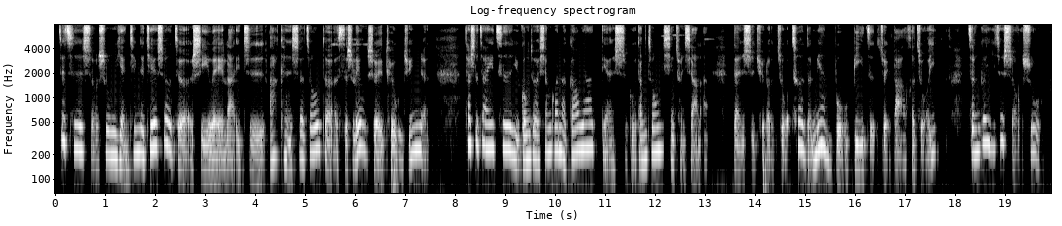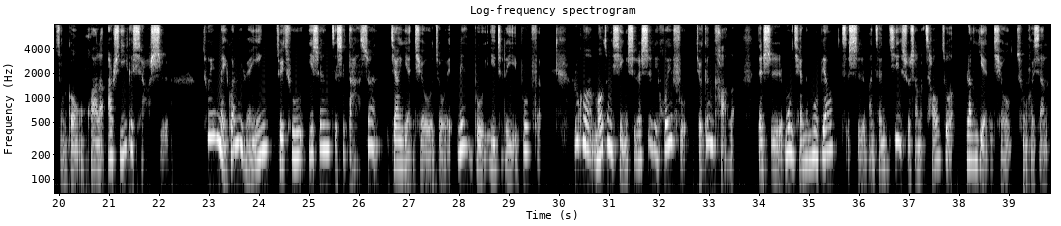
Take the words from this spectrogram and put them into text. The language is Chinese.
这次手术眼睛的接受者是一位来自阿肯色州的四十六岁退伍军人。他是在一次与工作相关的高压电事故当中幸存下来，但失去了左侧的面部、鼻子、嘴巴和左眼。整个移植手术总共花了二十一个小时。出于美观的原因，最初医生只是打算将眼球作为面部移植的一部分。如果某种形式的视力恢复，就更好了。但是目前的目标只是完成技术上的操作，让眼球存活下来。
